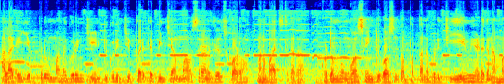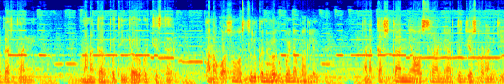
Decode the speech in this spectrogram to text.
అలాగే ఎప్పుడు మన గురించి ఇంటి గురించి పరితపించే అమ్మ అవసరాలు తెలుసుకోవడం మన బాధ్యత కదా. కుటుంబం కోసం ఇంటి కోసం తప్ప తన గురించి ఏమీ అడగని అమ్మ కష్టాన్ని మనం కాకపోతే ఇంకెవరు గుర్తిస్తారు. తన కోసం వస్తువులు కొనివ్వకపోయినా పర్లేదు. తన కష్టాన్ని అవసరాన్ని అర్థం చేసుకోవడానికి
